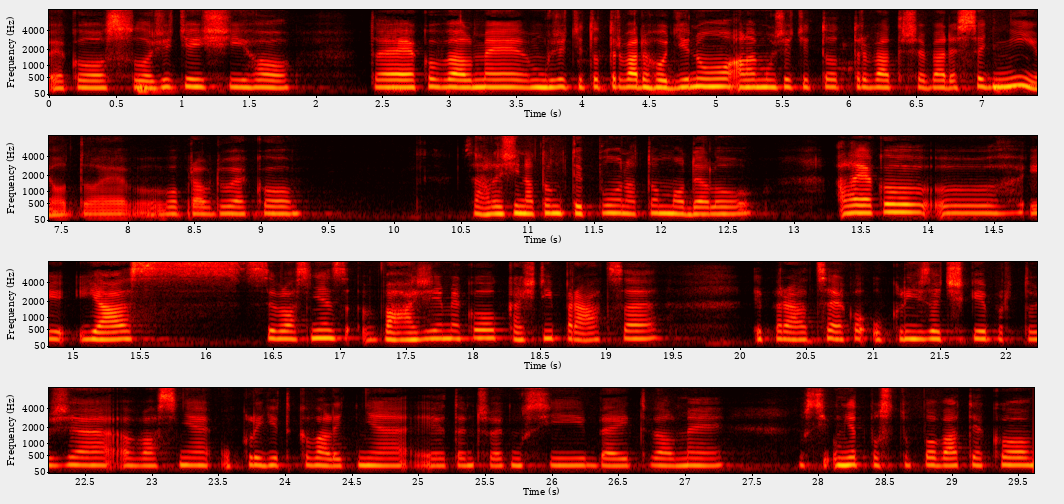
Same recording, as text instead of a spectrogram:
jako složitějšího. To je jako velmi, může ti to trvat hodinu, ale může ti to trvat třeba deset dní. Jo. To je opravdu jako, záleží na tom typu, na tom modelu. Ale jako uh, já si vlastně vážím jako každý práce, i práce jako uklízečky, protože vlastně uklidit kvalitně je ten člověk musí být velmi musí umět postupovat jako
